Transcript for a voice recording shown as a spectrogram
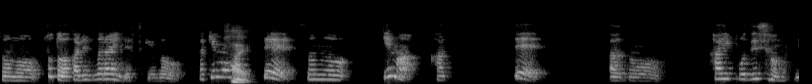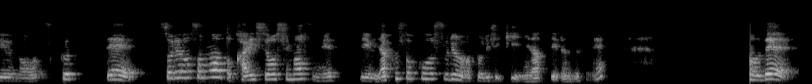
そのちょっと分かりづらいんですけど、先物って、はい、その今買って、あの買いポジションっていうのを作って、それをその後解消しますねっていう約束をするような取引になっているんですね。なので、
